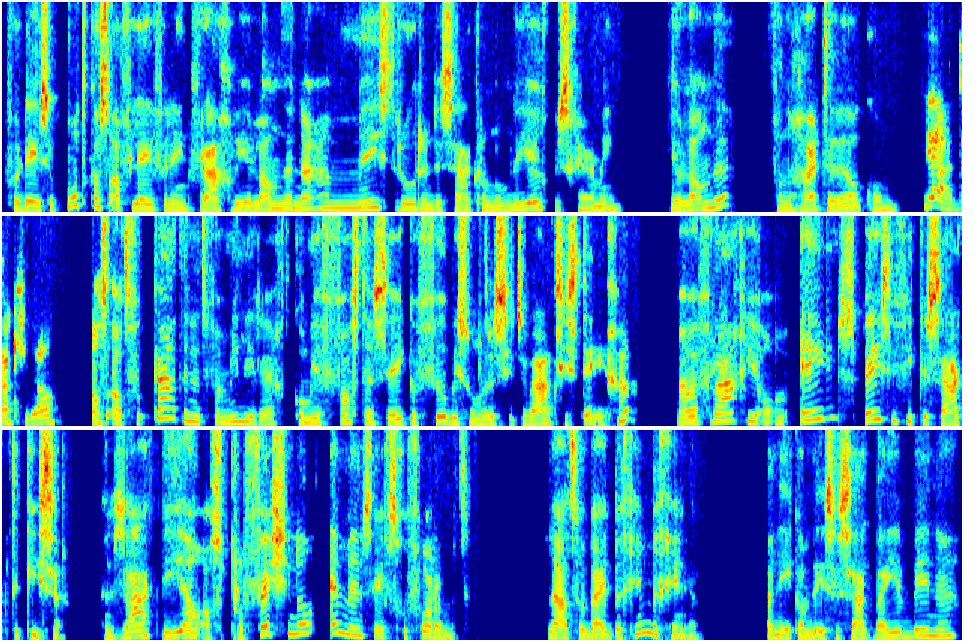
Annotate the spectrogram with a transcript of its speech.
Voor deze podcastaflevering vragen we Jolande naar haar meest roerende zaak rondom de jeugdbescherming. Jolande, van harte welkom. Ja, dankjewel. Als advocaat in het familierecht kom je vast en zeker veel bijzondere situaties tegen, maar we vragen je om één specifieke zaak te kiezen. Een zaak die jou als professional en mens heeft gevormd. Laten we bij het begin beginnen. Wanneer kwam deze zaak bij je binnen?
